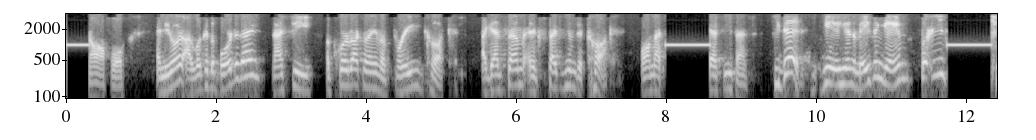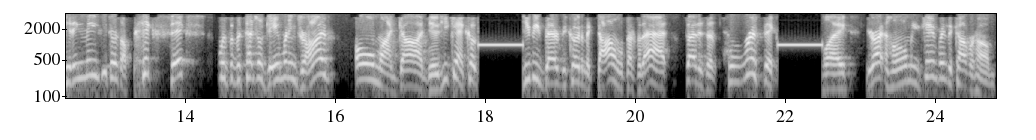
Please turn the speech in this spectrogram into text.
awful. And you know what? I look at the board today and I see a quarterback by the name of Brady Cook against them and expecting him to cook on that ass defense. He did. He, he had an amazing game. But are you kidding me? He throws a pick six with the potential game-winning drive. Oh my god, dude! He can't cook. He'd be better be cooking at McDonald's after that. That is a horrific play. You're at home and you can't bring the cover home.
